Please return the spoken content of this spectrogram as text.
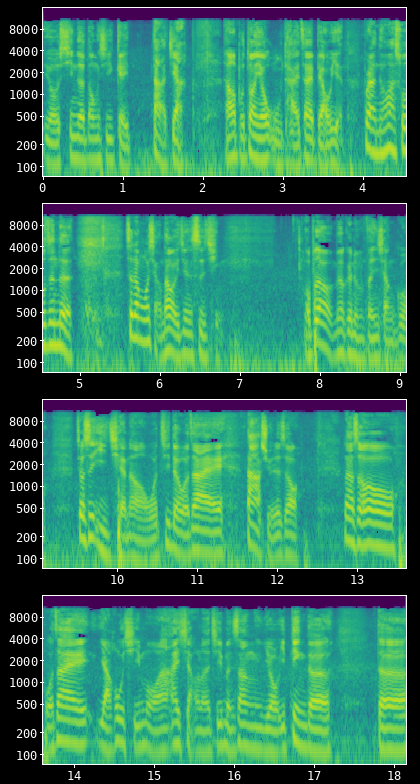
有新的东西给大家，然后不断有舞台在表演。不然的话，说真的，这让我想到一件事情，我不知道有没有跟你们分享过，就是以前哦，我记得我在大学的时候。那时候我在雅虎奇摩啊，爱小呢，基本上有一定的的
